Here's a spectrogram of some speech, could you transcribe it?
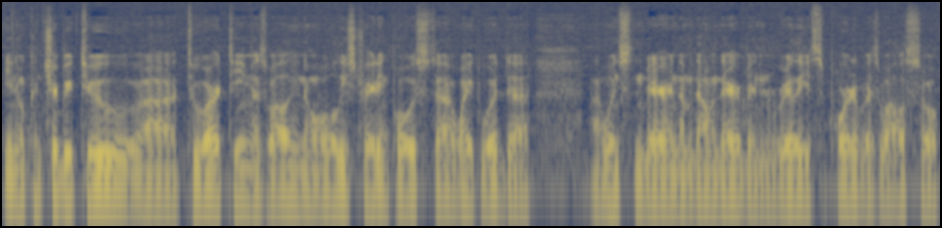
you know contribute to uh, to our team as well. You know Ole's Trading Post, uh, Whitewood, uh, uh, Winston Bear, and them down there have been really supportive as well. So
